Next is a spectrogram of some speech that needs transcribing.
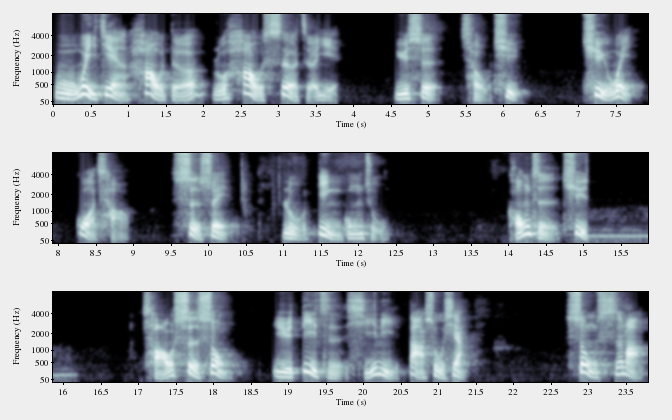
吾未见好德如好色者也。”于是丑去，去魏，过曹，四岁，鲁定公主。孔子去朝侍宋，与弟子洗礼大树下。宋司马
